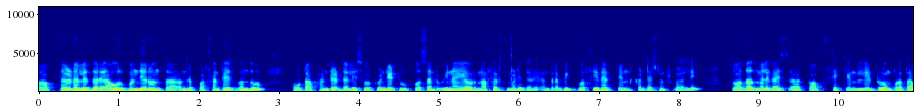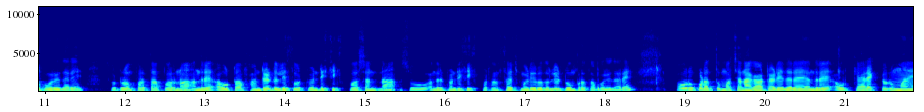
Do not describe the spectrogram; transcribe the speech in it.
ಟಾಪ್ ತರ್ಡಲ್ಲಿದ್ದಾರೆ ಅವ್ರು ಬಂದಿರುವಂಥ ಅಂದರೆ ಪರ್ಸೆಂಟೇಜ್ ಬಂದು ಔಟ್ ಆಫ್ ಹಂಡ್ರೆಡಲ್ಲಿ so twenty two percent Vinay ಅವ್ರನ್ನ ಸರ್ಚ್ ಮಾಡಿದ್ದಾರೆ. ಅಂದರೆ ಬಿಗ್ ಬಾಸ್ ಸೀಸನ್ ಟೆನ್ ಕಂಟೆಸ್ಟೆಂಟ್ಸ್ಗಳಲ್ಲಿ ಸೊ ಅದಾದಮೇಲೆ ಗೈಸ್ ಟಾಪ್ ಸೆಕೆಂಡಲ್ಲಿ ಡ್ರೋಮ್ ಪ್ರತಾಪ್ ಅವರಿದ್ದಾರೆ. ಸೊ ಡ್ರೋಮ್ ಪ್ರತಾಪ್ ಅವ್ರನ್ನ ಅಂದರೆ ಔಟ್ ಆಫ್ ಹಂಡ್ರೆಡಲ್ಲಿ ಸೊ ಟ್ವೆಂಟಿ ಸಿಕ್ಸ್ ಪರ್ಸೆಂಟ್ನ ಸೊ ಅಂದರೆ ಟ್ವೆಂಟಿ ಸಿಕ್ಸ್ ಪರ್ಸೆಂಟ್ ಸರ್ಚ್ ಮಾಡಿರೋದ್ರಲ್ಲಿ ಡ್ರೋಮ್ ಪ್ರತಾಪ್ ಅವರಿದ್ದಾರೆ ಅವರು ಕೂಡ ತುಂಬ ಚೆನ್ನಾಗಿ ಆಟ ಆಡಿದ್ದಾರೆ ಅಂದರೆ ಅವ್ರ ಕ್ಯಾರೆಕ್ಟರು ಮನೆ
